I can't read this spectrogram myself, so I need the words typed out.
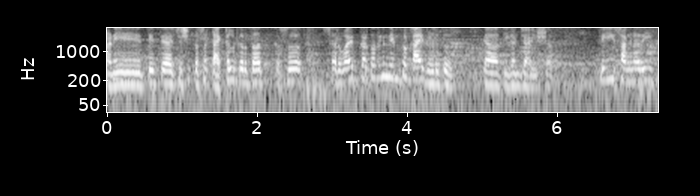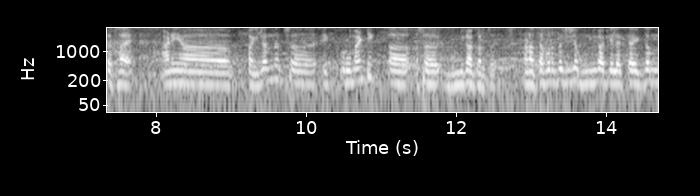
आणि ते त्याच्याशी कसं टॅकल करतात कसं सर्वाईव्ह करतात आणि नेमकं काय घडतं त्या तिघांच्या आयुष्यात. तेही सांगणारी कथा आहे. आणि पहिल्यांदाच एक रोमॅन्टिक असं भूमिका करतो आहे कारण आत्तापर्यंत ज्या भूमिका केल्यात त्या एकदम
